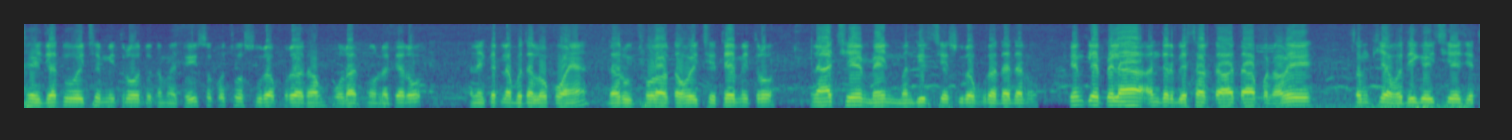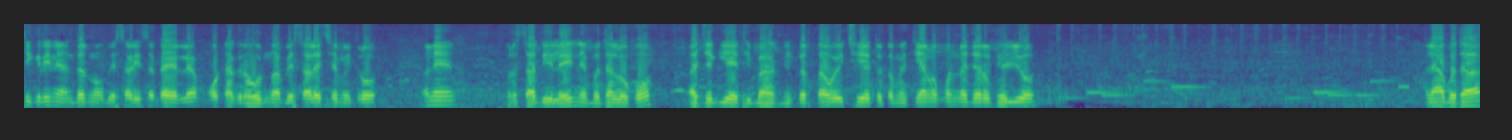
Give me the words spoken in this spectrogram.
થઈ જતું હોય છે મિત્રો, તો તમે જોઈ શકો છો સુરપુરા ધામ પોળાદનો નજારો અને કેટલા બધા લોકો અહીંયા દારૂ છોડાવતા હોય છે તે મિત્રો. અને આ છે મેઇન મંદિર છે સુરપુરા દાદાનું. કેમ કે પહેલાં અંદર બેસાડતા હતા, પણ હવે સંખ્યા વધી ગઈ છે. જેથી કરીને અંદર ન બેસાડી શકાય એટલે મોટા ગ્રાઉન્ડમાં બેસાડે છે મિત્રો. અને પ્રસાદી લઈને બધા લોકો આ જગ્યાએથી બહાર નીકળતા હોય છે. તો તમે ત્યાંનો પણ નજારો જોઈ લો અને આ બધા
